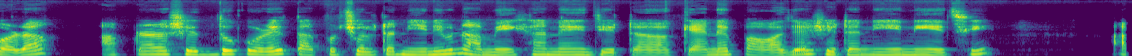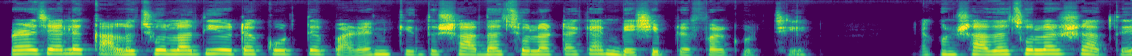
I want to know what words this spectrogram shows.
করা, আপনারা সেদ্ধ করে তারপর ছোলাটা নিয়ে নেবেন। আমি এখানে যেটা ক্যানে পাওয়া যায় সেটা নিয়ে নিয়েছি। আপনারা চাইলে কালো ছোলা দিয়ে ওটা করতে পারেন, কিন্তু সাদা ছোলাটাকে আমি বেশি প্রেফার করছি। এখন সাদা ছোলার সাথে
